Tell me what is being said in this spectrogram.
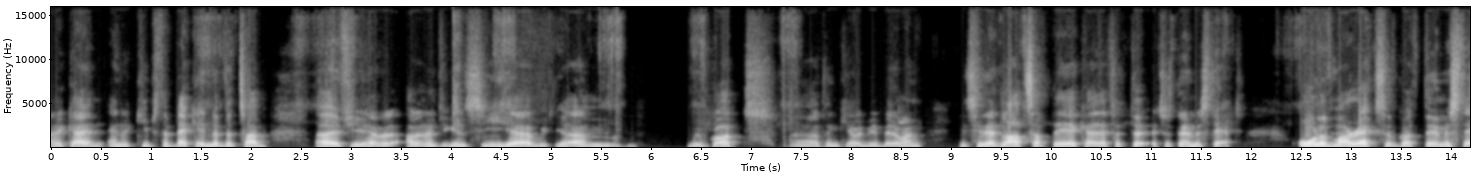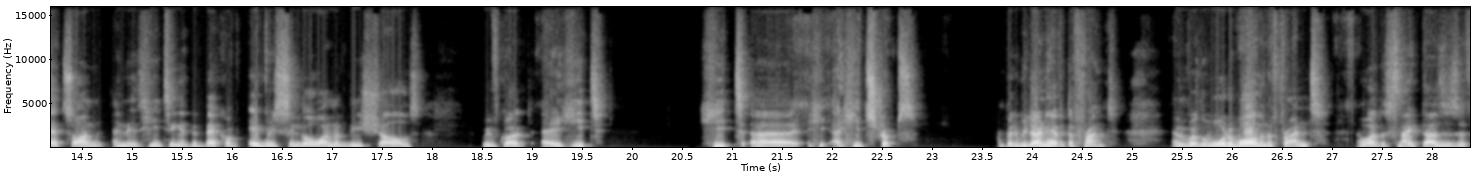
okay, and it keeps the back end of the tub uh, if you have it, I don't know if you can see here, we, um, we've got, uh, I think here would be a better one. You see that lights up there? Okay, that's a, th it's a thermostat. All of my racks have got thermostats on and there's heating at the back of every single one of these shelves. We've got a heat, heat, uh, heat, uh, heat strips, but we don't have at the front. And we've got the water ball in the front. And what the snake does is it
